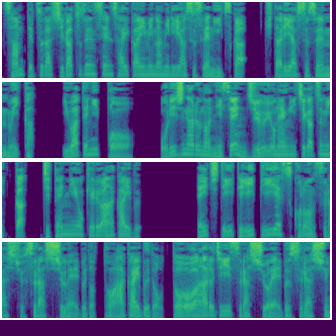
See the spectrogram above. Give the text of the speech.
三鉄が4月全線再開南リアス線5日、北リアス線6日。岩手日報。オリジナルの2014年1月3日、時点におけるアーカイブ。Https コロンスラッシュスラッシュウェブドットアーカイブドット org スラッシュウェブスラッシュ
